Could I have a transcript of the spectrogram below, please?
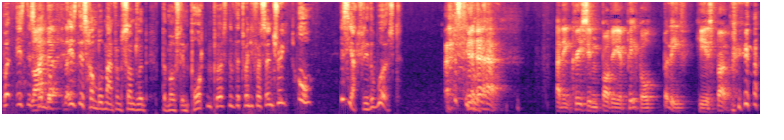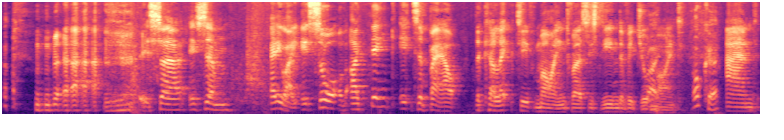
But is this Like humble, the- the- is this humble man from Sunderland the most important person of the 21st century, or is he actually the worst? Let's take a look. Yeah. An increasing body of people believe he is both. it's uh, it's um. Anyway, it's sort of. I think it's about the collective mind versus the individual Right. mind. Okay. And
